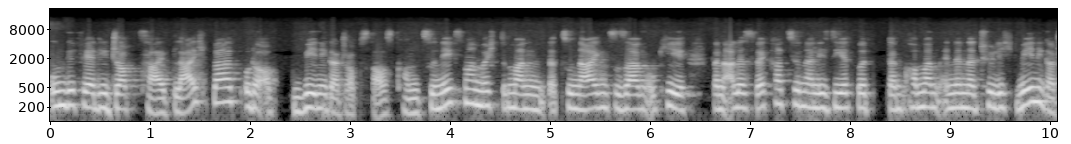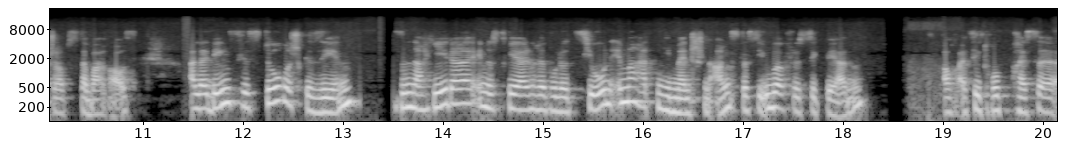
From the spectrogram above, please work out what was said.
ungefähr die Jobzahl gleich bleibt oder ob weniger Jobs rauskommen. Zunächst mal möchte man dazu neigen zu sagen, okay, wenn alles wegrationalisiert wird, dann kommen am Ende natürlich weniger Jobs dabei raus. Allerdings historisch gesehen sind nach jeder industriellen Revolution immer hatten die Menschen Angst, dass sie überflüssig werden. Auch als die Druckpresse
